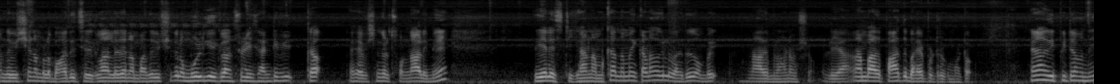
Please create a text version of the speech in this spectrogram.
அந்த விஷயம் நம்மளை பாதிச்சிருக்கலாம் அல்லது நம்ம அந்த விஷயத்தில் மூழ்கி இருக்கலாம்னு சொல்லி சயின்டிஃபிக்காக நிறைய விஷயங்கள் சொன்னாலுமே ரியலிஸ்டிக்காக நமக்கு அந்த மாதிரி கனவுகள் வருது ரொம்ப நார்மலான விஷயம் இல்லையா? நம்ம அதை பார்த்து பயப்பட்டுருக்க மாட்டோம். ஏன்னா ரிப்பீட்டாக வந்து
